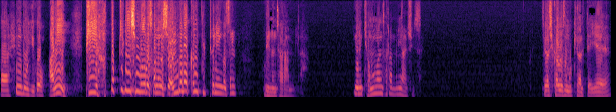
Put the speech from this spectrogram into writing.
아, 행복이고 아니 비합법적인 신분으로 사는 것이 얼마나 큰 불편인 것을 우리는 잘 압니다. 이거는 경험한 사람만이 알 수 있어요. 제가 시카고에서 목회할 때에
